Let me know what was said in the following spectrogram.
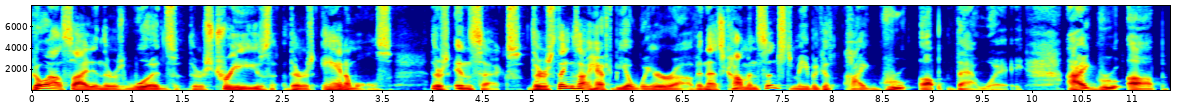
go outside and there's woods, there's trees, there's animals, there's insects, there's things I have to be aware of. And that's common sense to me because I grew up that way. I grew up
